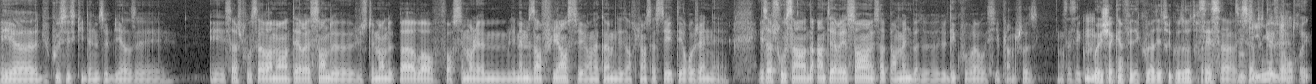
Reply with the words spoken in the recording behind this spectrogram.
Et euh, du coup, c'est ce qui donne The Beers. Et, et, ça, je trouve ça vraiment intéressant de justement ne pas avoir forcément les, mêmes influences. Et on a quand même des influences assez hétérogènes. Et, ça, je trouve ça intéressant et ça permet bah, de, découvrir aussi plein de choses. Donc ça, c'est cool. Oui, chacun fait découvrir des trucs aux autres. C'est ça, c'est ça, tout à fait. Truc.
